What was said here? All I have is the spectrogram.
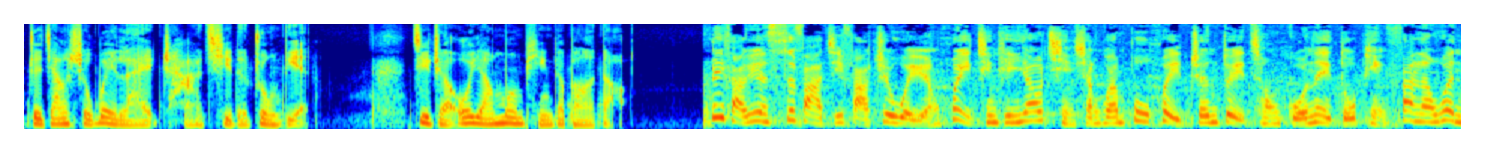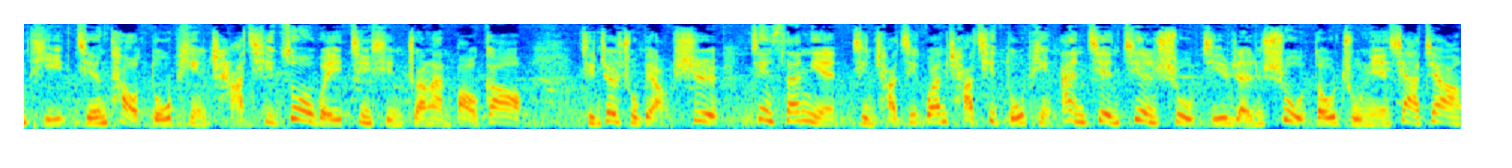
这将是未来查缉的重点。记者欧阳梦平的报道。立法院司法及法制委员会今天邀请相关部会，针对从国内毒品泛滥问题检讨毒品查缉作为进行专案报告。警政署表示，近三年警察机关查缉毒品案件件数及人数都逐年下降，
